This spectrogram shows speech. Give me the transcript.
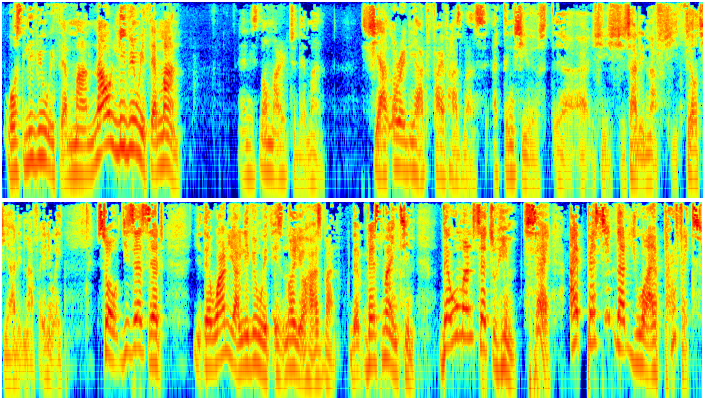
was living with a man, now living with a man, and is not married to the man she had already had five husbands. I think she was, uh, she, she's had enough. She felt she had enough. Anyway, so Jesus said, the one you are living with is not your husband. The, verse 19. The woman said to him, sir, I perceive that you are a prophet.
